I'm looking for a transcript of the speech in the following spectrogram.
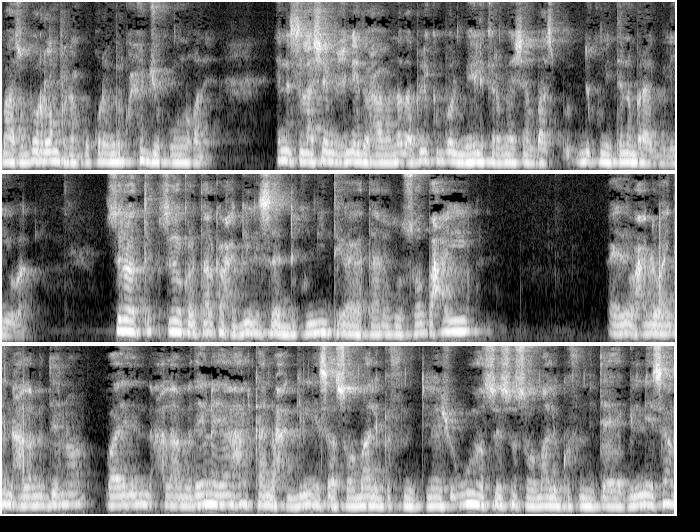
baasboor lambarkan ku qoray marka xujo kugu noqonay n slash a micneed waxaa not applicable ma heli kara meeshan document number aa geliyo waa sidoo kaleto halkan waxaa gelinaysaa documentigaaga taariikhdu soo baxay. Waa idin calaamadeen waa calaamadeynayaa halkan waxaa gelinaysaa soomaali government. Meesha ugu hooseyso soomaali government ayaa gelinaysaa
